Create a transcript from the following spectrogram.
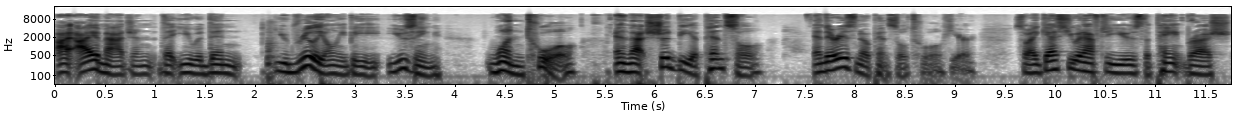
I, I imagine that you would then you'd really only be using one tool, and that should be a pencil, and there is no pencil tool here. So I guess you would have to use the paintbrush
